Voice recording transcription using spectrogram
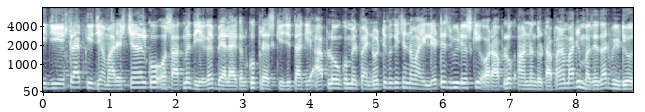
कीजिए सब्सक्राइब कीजिए हमारे इस चैनल को और साथ में दिए गए बेलाइकन को प्रेस कीजिए ताकि आप लोगों को मिल पाए नोटिफिकेशन हमारी लेटेस्ट वीडियो की और आप लोग आनंद उठा पाए हमारी मज़ेदार वीडियो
